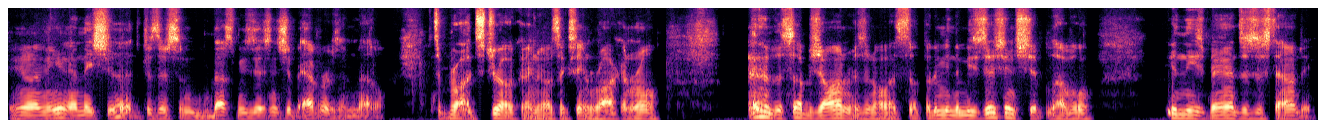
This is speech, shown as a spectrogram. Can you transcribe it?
You know what I mean? And they should, because there's some best musicianship ever is in metal. It's a broad stroke. I know it's like saying rock and roll. the subgenres and all that stuff. But I mean, the musicianship level in these bands is astounding,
